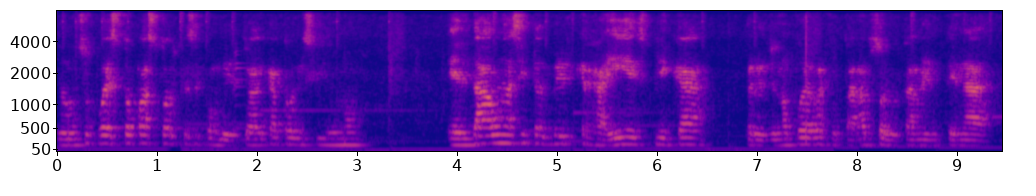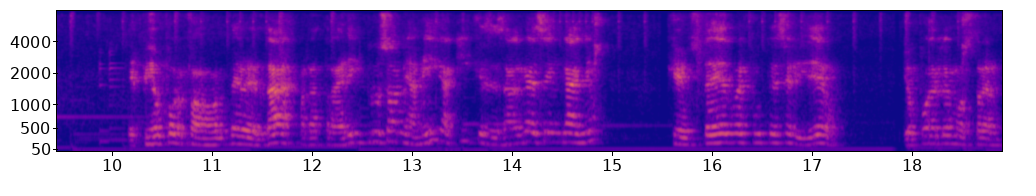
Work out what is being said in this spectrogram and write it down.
de un supuesto pastor que se convirtió al catolicismo. Él da unas citas bíblicas ahí, explica, pero yo no puedo refutar absolutamente nada. Le pido por favor de verdad, para traer incluso a mi amiga aquí, que se salga ese engaño, que usted refute ese video. yo poderle mostrar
